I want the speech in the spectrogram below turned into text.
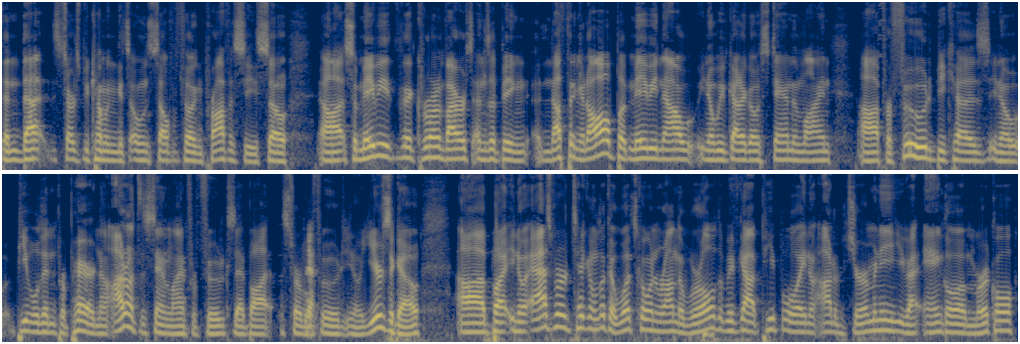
then that starts becoming its own self fulfilling prophecy. So, uh, so maybe the coronavirus ends up being nothing at all, but maybe now you know we've got to go stand in line uh, for food because you know people didn't prepare. Now I don't have to stand in line for food because I bought storable yeah. food you know years ago, uh, but you know as we're taking look at what's going around the world, we've got people you know out of Germany. You got Angela Merkel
